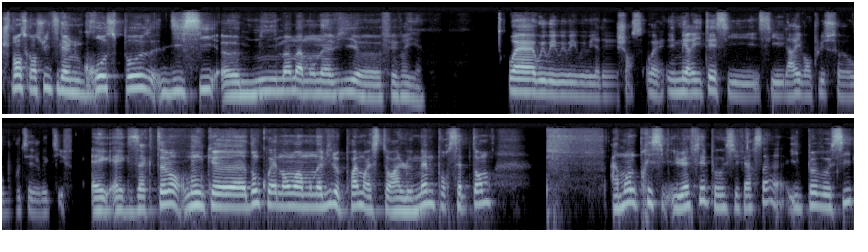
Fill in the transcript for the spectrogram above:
je pense qu'ensuite, il a une grosse pause d'ici euh, minimum, à mon avis, euh, février. Ouais, oui, oui, oui, oui, oui, il y a des chances. Ouais, et mérité s'il si, arrive en plus euh, au bout de ses objectifs. Exactement. Donc, donc ouais, non, à mon avis, le problème restera le même pour septembre à moins de précis. L'UFC peut aussi faire ça. Ils peuvent aussi,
